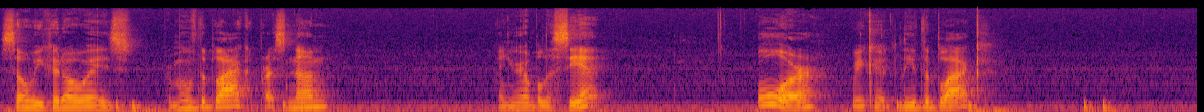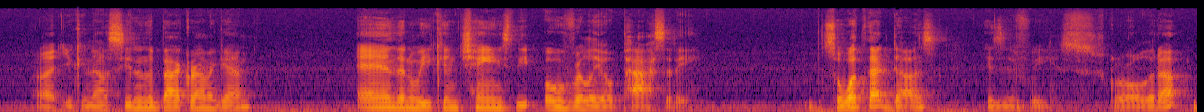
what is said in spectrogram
So we could always remove the black, press none, and you're able to see it. Or we could leave the black, Right, you can now see it in the background again. And then we can change the overlay opacity. So what that does is if we scroll it up,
